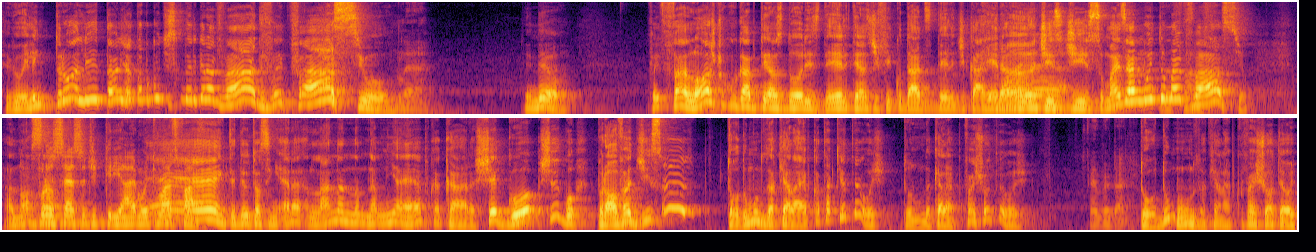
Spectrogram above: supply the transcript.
Você viu? Ele entrou ali e tal, ele já tava com o disco dele gravado. Foi fácil. É. Entendeu? Foi fa- lógico que o Gabi tem as dores dele, tem as dificuldades dele de carreira Mas antes é. disso, mas é muito mais fácil. A O nossa processo de criar é muito mais fácil. É, entendeu? Então, assim, era lá na, na minha época, cara. Chegou, chegou. Prova disso é todo mundo daquela época tá aqui até hoje. Todo mundo daquela época faz show até hoje. É verdade. Todo mundo daquela época faz show até hoje.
